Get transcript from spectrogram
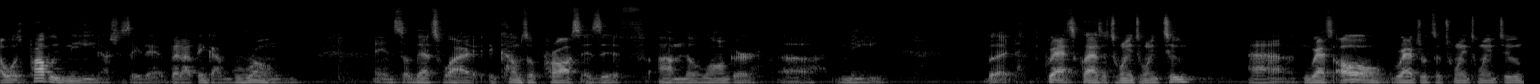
I was probably mean, I should say that, but I think I've grown. And so that's why it comes across as if I'm no longer uh, mean. But congrats, class of 2022. Uh, congrats, all graduates of 2022.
